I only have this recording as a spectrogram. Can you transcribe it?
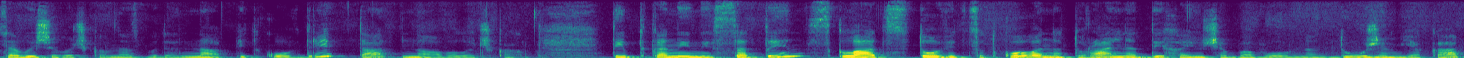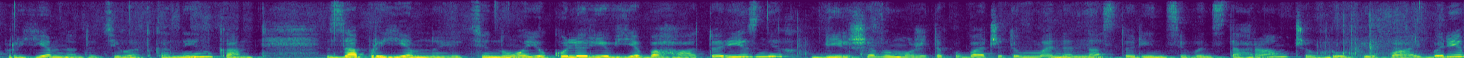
Ця вишивочка в нас буде на підковдрі та наволочках. Тип тканини сатин, склад 100% натуральна дихаюча бавовна. Дуже м'яка, приємна до тіла тканинка. За приємною ціною. Кольорів є багато різних. Більше ви можете побачити в мене на сторінці в інстаграм чи в групі в Вайбері.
